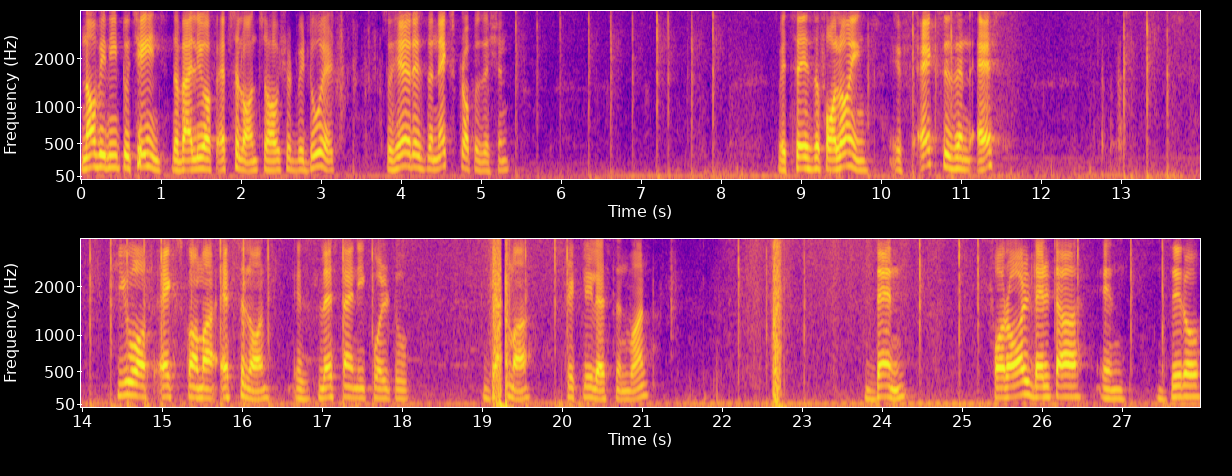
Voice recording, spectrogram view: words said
now we need to change the value of epsilon. So, how should we do it? So, here is the next proposition which says the following if x is in S q of x comma epsilon is less than equal to gamma strictly less than 1 then for all delta in 0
